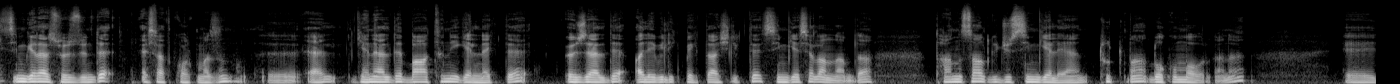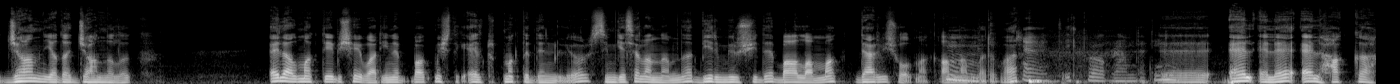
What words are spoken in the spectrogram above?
Simgeler sözlüğünde Esat Korkmaz'ın e, el genelde batıni gelenekte, özelde Alevilik, Bektaşilikte simgesel anlamda tanrısal gücü simgeleyen tutma, dokunma organı, e, can ya da canlılık, el almak diye bir şey var. Yine bakmıştık el tutmak da deniliyor. Simgesel anlamda bir mürşide bağlanmak, derviş olmak anlamları var. Evet ilk programda değil mi? Ee, el ele el hakka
